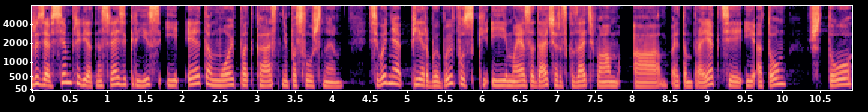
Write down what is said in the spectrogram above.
Друзья, всем привет! На связи Крис, и это мой подкаст «Непослушные». Сегодня первый выпуск, и моя задача рассказать вам о этом проекте и о том, что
